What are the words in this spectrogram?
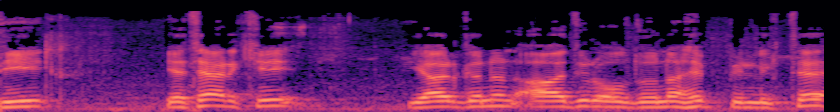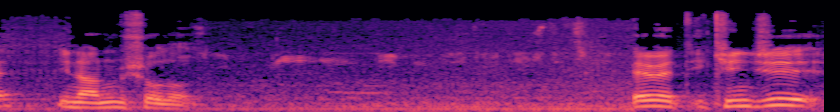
değil. Yeter ki yargının adil olduğuna hep birlikte inanmış olalım. Evet ikinci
